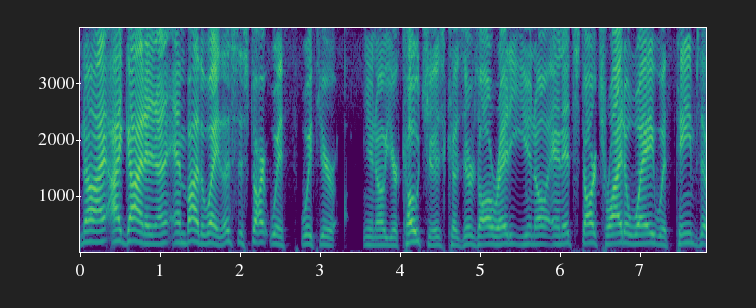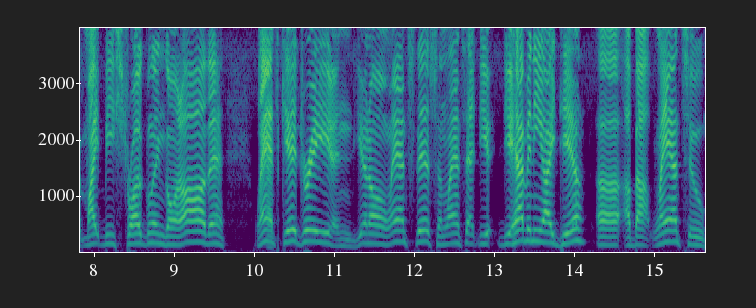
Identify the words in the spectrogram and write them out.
No, I, I got it. And, and by the way, let's just start with with your you know your coaches because there's already you know, and it starts right away with teams that might be struggling, going oh then. Lance Guidry and you know Lance this and Lance that. Do you, do you have any idea uh, about Lance? Who,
